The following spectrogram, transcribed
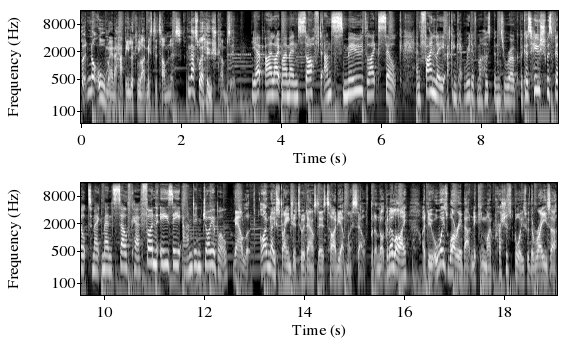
But not all men are happy looking like Mr. Tumnus, and that's where Hoosh comes in. Yep, I like my men soft and smooth like silk. And finally, I can get rid of my husband's rug because Hoosh was built to make men's self care fun, easy, and enjoyable. Now, look, I'm no stranger to a downstairs tidy up myself, but I'm not going to lie, I do always worry about nicking my precious boys with a razor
